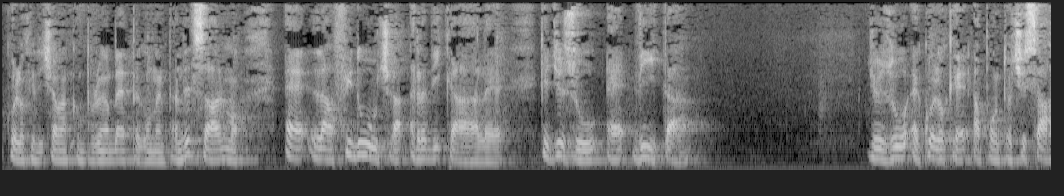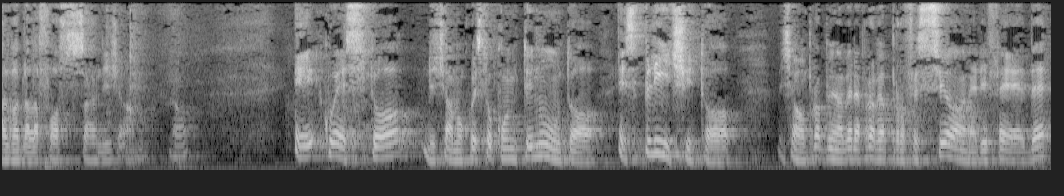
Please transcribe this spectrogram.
quello che diceva anche prima Beppe commentando il Salmo, è la fiducia radicale che Gesù è vita. Gesù è quello che appunto ci salva dalla fossa, diciamo. No? E questo, diciamo, questo contenuto esplicito, diciamo proprio una vera e propria professione di fede,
